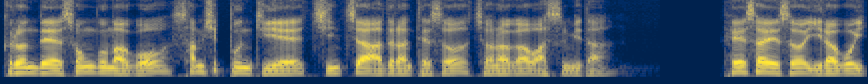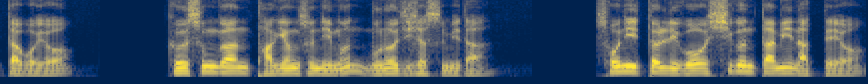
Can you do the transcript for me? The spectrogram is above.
그런데 송금하고 30분 뒤에 진짜 아들한테서 전화가 왔습니다. 회사에서 일하고 있다고요. 그 순간 박영수님은 무너지셨습니다. 손이 떨리고 식은땀이 났대요.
